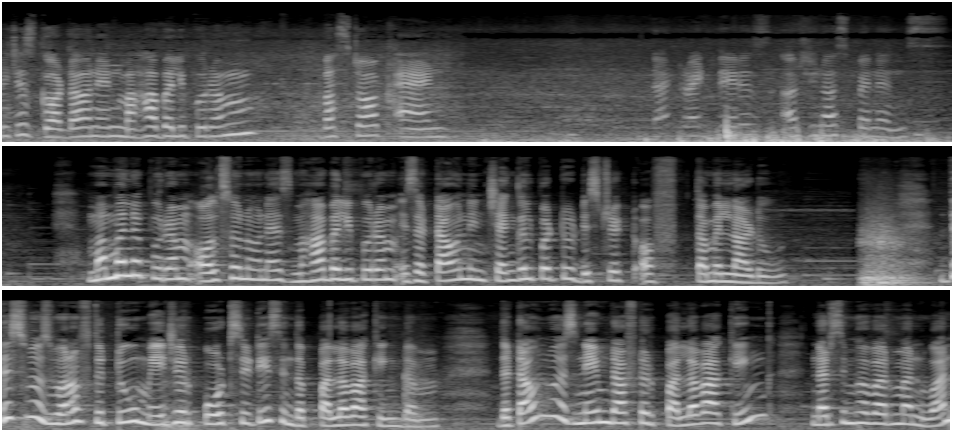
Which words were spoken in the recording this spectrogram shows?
We just got down in Mahabalipuram bus stop and that right there is Arjuna's penance. Mamallapuram, also known as Mahabalipuram, is a town in Chengalpattu district of Tamil Nadu. This was one of the two major port cities in the Pallava kingdom. The town was named after Pallava king Narsimhavarman I,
